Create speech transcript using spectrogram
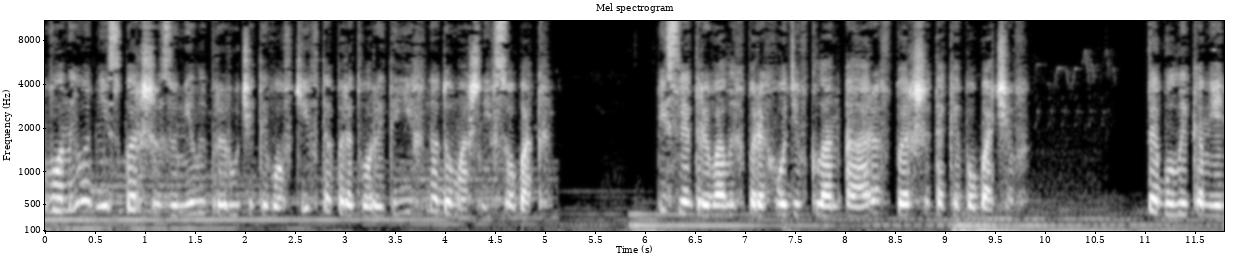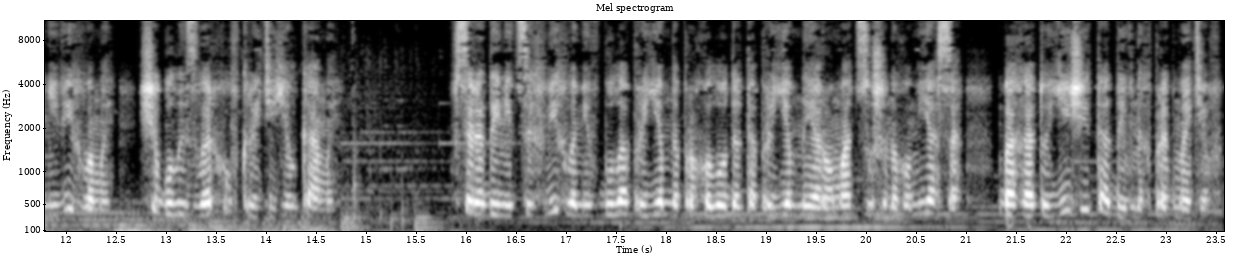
Вони одні з перших зуміли приручити вовків та перетворити їх на домашніх собак. Після тривалих переходів клан Аара вперше таке побачив. Це були кам'яні вігвами, що були зверху вкриті гілками. Всередині цих вігвамів була приємна прохолода та приємний аромат сушеного м'яса, багато їжі та дивних предметів.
